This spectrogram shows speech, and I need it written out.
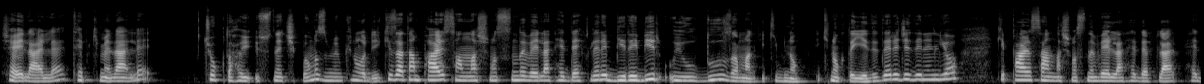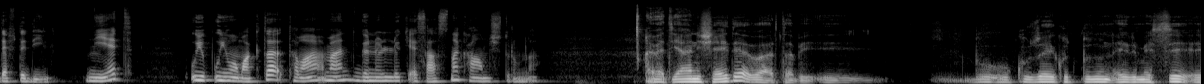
şeylerle, tepkimelerle çok daha üstüne çıkmamız mümkün olabilir. Ki zaten Paris Anlaşması'nda verilen hedeflere birebir uyulduğu zaman 2.7 derece deniliyor. Ki Paris Anlaşması'nda verilen hedefler hedefte değil, niyet. Uyup uyumamak da tamamen gönüllülük esasına kalmış durumda. Evet yani şey de var tabii e, bu Kuzey Kutbu'nun erimesi e,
